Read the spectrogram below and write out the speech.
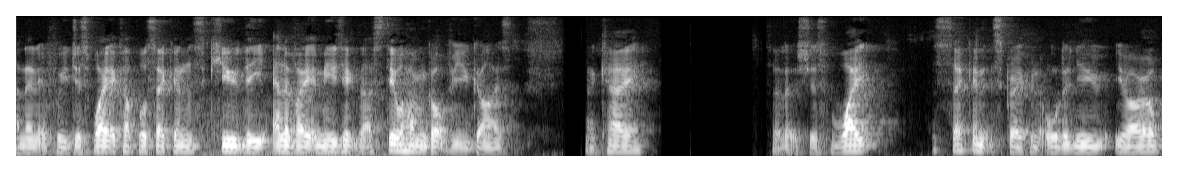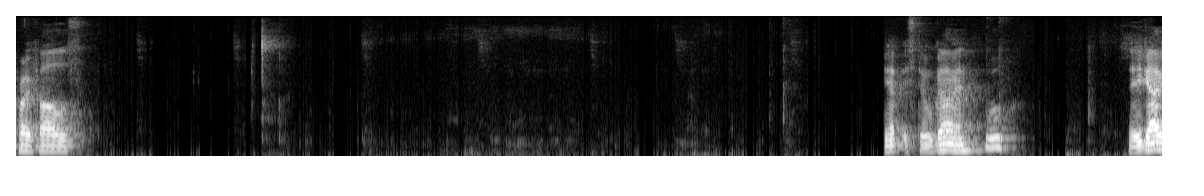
And then if we just wait a couple of seconds, cue the elevator music that I still haven't got for you guys. Okay. So let's just wait a second. It's scraping all the new URL profiles. Yep, it's still going. There you go,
